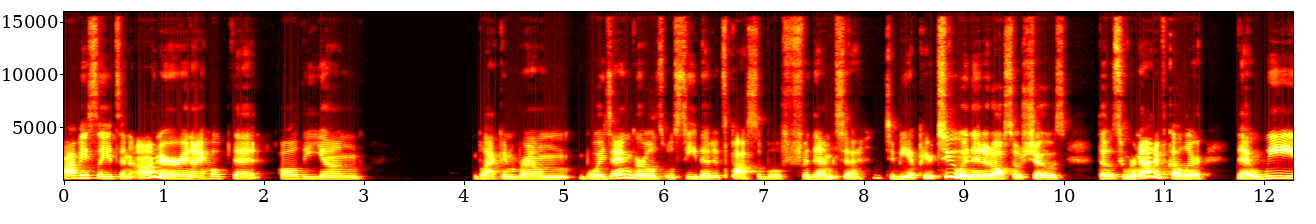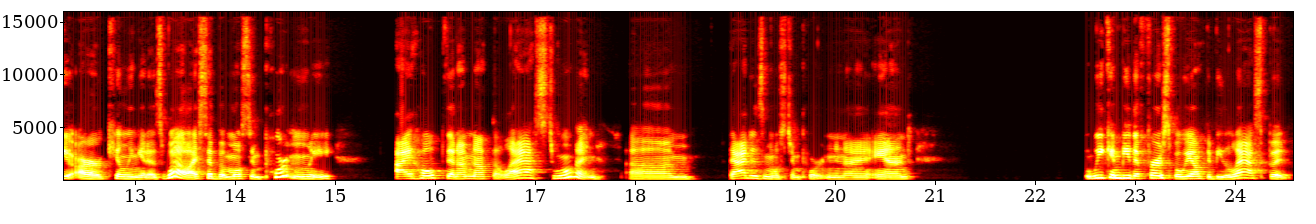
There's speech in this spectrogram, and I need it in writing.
obviously it's an honor, and I hope that all the young black and brown boys and girls will see that it's possible for them to to be up here too and then it also shows those who are not of color that we are killing it as well. I said, but most importantly, I hope that I'm not the last one. Um, that is most important. And I, and we can be the first, but we don't have to be the last. But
